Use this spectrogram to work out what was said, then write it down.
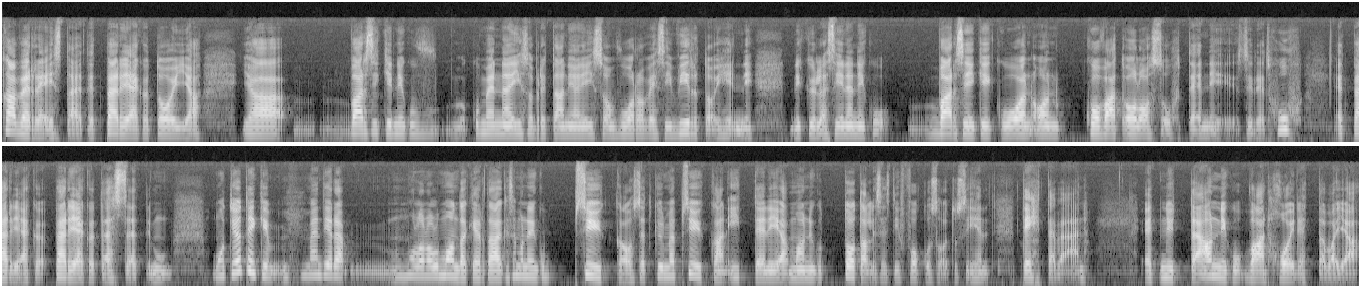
kavereista, että et pärjääkö toi ja, ja varsinkin niin kuin, kun mennään Iso-Britannian isoon vuorovesivirtoihin, niin, niin kyllä siinä niin kuin, varsinkin kun on, on kovat olosuhteet, niin sitten, että huh, että pärjääkö, pärjääkö tässä. Mutta jotenkin, mä en tiedä, mulla on ollut monta kertaa aika semmoinen niin psyykkaus, että kyllä mä psyykkaan itteeni ja mä oon niin kuin totaalisesti fokusoitu siihen tehtävään. Että nyt tämä on niin kuin vaan hoidettava ja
